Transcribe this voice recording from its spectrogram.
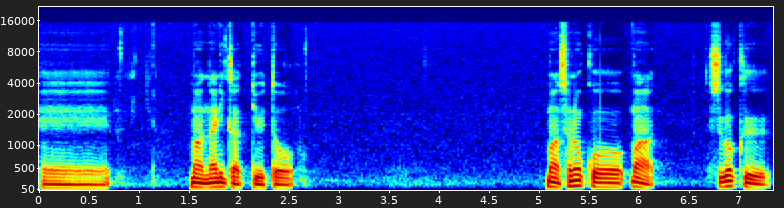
えーまあ何かっていうとまあその子まあすごく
